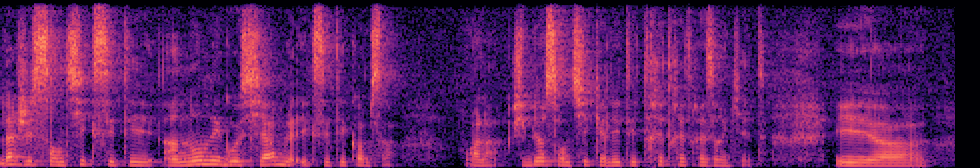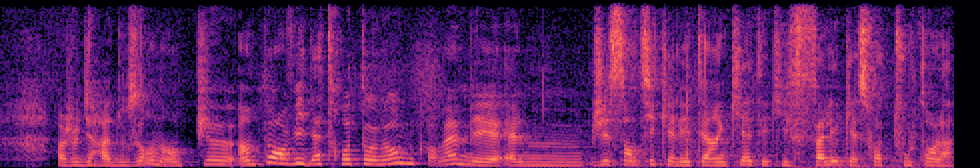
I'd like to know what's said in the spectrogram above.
Là, j'ai senti que c'était un non négociable et que c'était comme ça. Voilà, j'ai bien senti qu'elle était très très très inquiète. Et euh, je veux dire, à 12 ans, on a un peu, envie d'être autonome quand même, mais j'ai senti qu'elle était inquiète et qu'il fallait qu'elle soit tout le temps là.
